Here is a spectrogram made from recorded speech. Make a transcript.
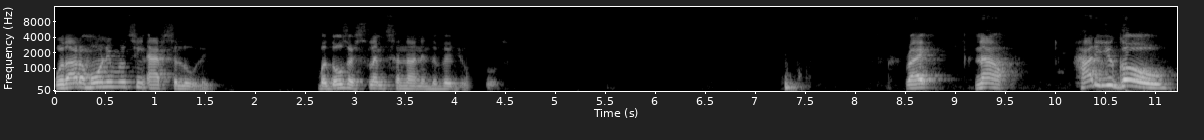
without a morning routine? Absolutely. But those are slim to none individuals. Right? Now, how do you go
